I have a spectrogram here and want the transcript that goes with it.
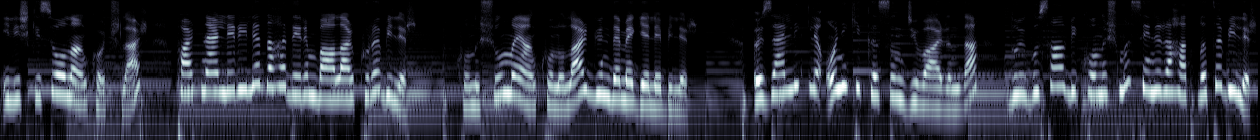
İlişkisi olan koçlar partnerleriyle daha derin bağlar kurabilir. Konuşulmayan konular gündeme gelebilir. Özellikle 12 Kasım civarında duygusal bir konuşma seni rahatlatabilir.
